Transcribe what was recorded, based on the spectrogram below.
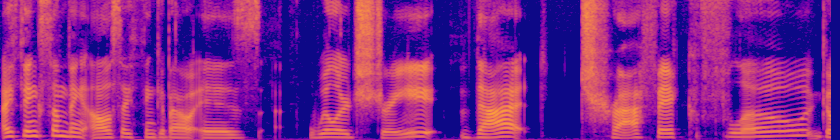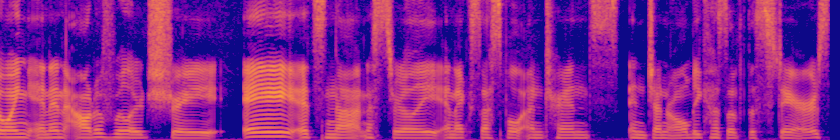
I think something else I think about is Willard Straight. That traffic flow going in and out of Willard Straight, A, it's not necessarily an accessible entrance in general because of the stairs,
